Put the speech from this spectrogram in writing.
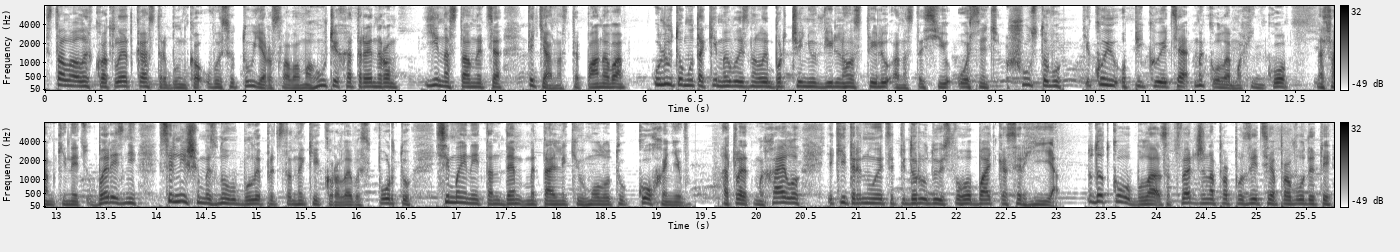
стала легкоатлетка стрибунка у висоту Ярослава Магучиха тренером, її наставниця Тетяна Степанова. У лютому такими визнали борчиню вільного стилю Анастасію Осняч Шустову, якою опікується Микола Махінько. На сам кінець у березні сильнішими знову були представники королеви спорту, сімейний тандем метальників молоту Коханів, атлет Михайло, який тренується під орудою свого батька Сергія. Додатково була затверджена пропозиція проводити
